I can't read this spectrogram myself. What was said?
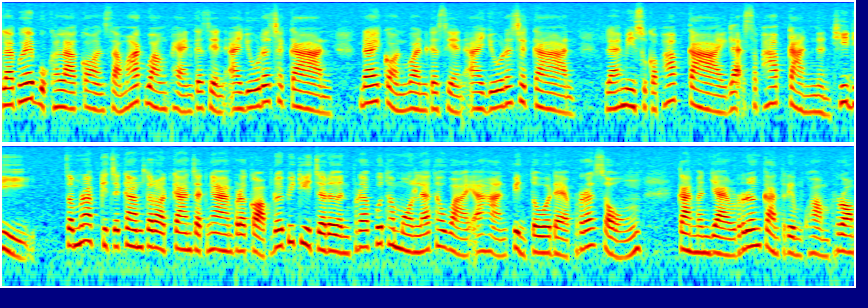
และเพื่อให้บุคลากรสามารถวางแผนเกษียณอายุราชการ ได้ก่อนวันเกษียณอายุราชการ และมีสุขภาพกายและสภาพการเงินที่ดีสำหรับกิจกรรมตลอดการจัดงานประกอบด้วยพิธีเจริญพระพุทธมนต์และถวายอาหารปิ่นโตแด่พระสงฆ์การบรรยายเรื่องการเตรียมความพร้อม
